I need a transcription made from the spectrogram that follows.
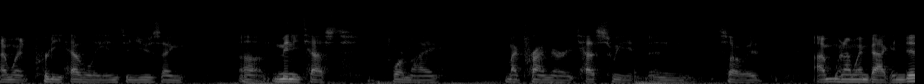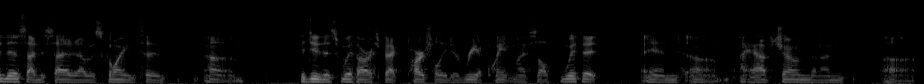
I went pretty heavily into using um, Minitest for my my primary test suite. And so it, I, when I went back and did this, I decided I was going to um, to do this with RSpec partially to reacquaint myself with it. And um, I have shown that I'm uh,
